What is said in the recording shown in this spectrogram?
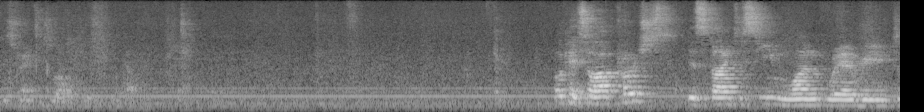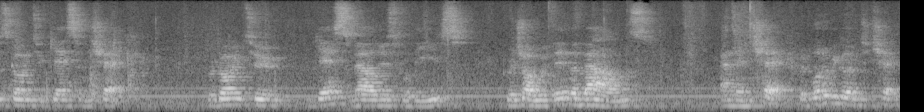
constraints as well. Okay, so our approach is starting to seem one where we're just going to guess and check. We're going to guess values for these, which are within the bounds, and then check. But what are we going to check?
